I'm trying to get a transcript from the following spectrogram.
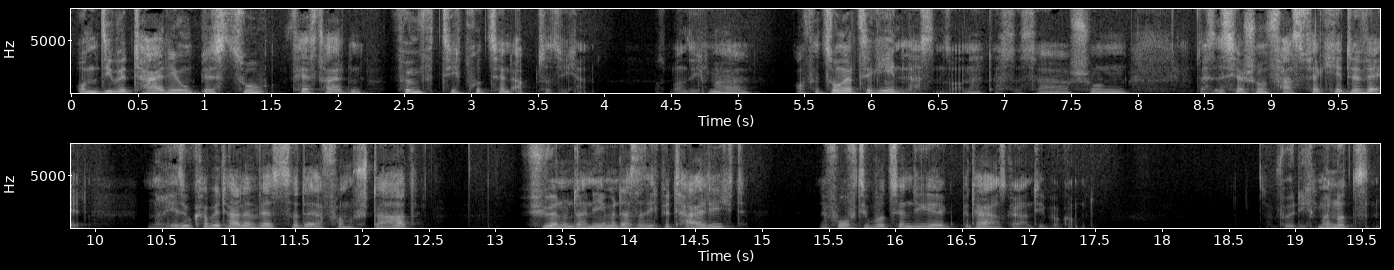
um die Beteiligung bis zu, festhalten, 50 Prozent abzusichern. Muss man sich mal auf der Zunge zergehen lassen. So, ne? Das ist ja schon, das ist ja schon fast verkehrte Welt. Ein Risikokapitalinvestor, der vom Staat für ein Unternehmen, das er sich beteiligt, eine 50-prozentige Beteiligungsgarantie bekommt. Würde ich mal nutzen.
